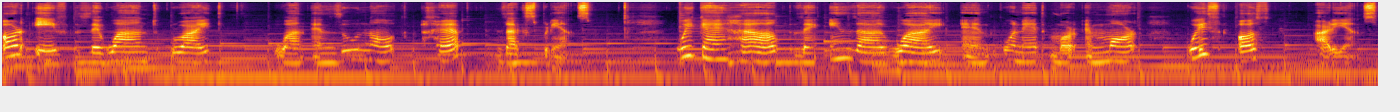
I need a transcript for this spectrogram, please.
Or if they want to write one and do not have the experience. We can help them in that way and connect more and more with us audience.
